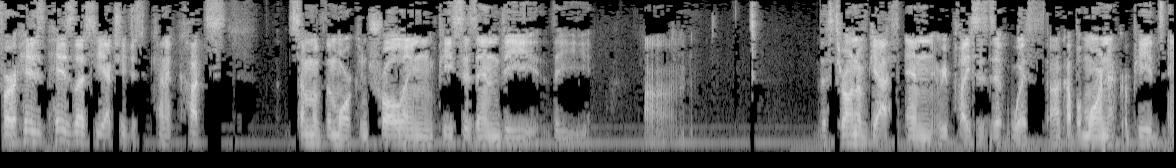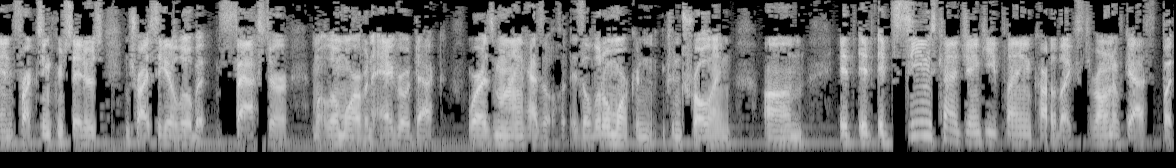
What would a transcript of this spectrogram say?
for his his list, he actually just kind of cuts some of the more controlling pieces in the the um, the Throne of Geth and replaces it with a couple more Necropedes and Phyrexian Crusaders and tries to get a little bit faster, a little more of an aggro deck. Whereas mine has a, is a little more con- controlling. Um, it, it it seems kind of janky playing a card like Throne of Geth, but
